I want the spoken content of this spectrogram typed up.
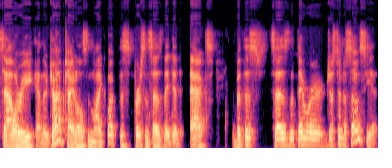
salary and their job titles and like look this person says they did x but this says that they were just an associate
